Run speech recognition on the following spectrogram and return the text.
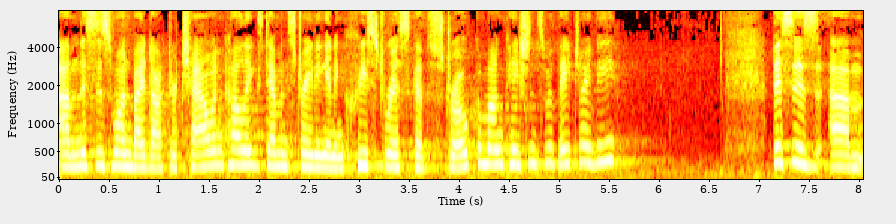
Um, this is one by Dr. Chow and colleagues demonstrating an increased risk of stroke among patients with HIV. This is um,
